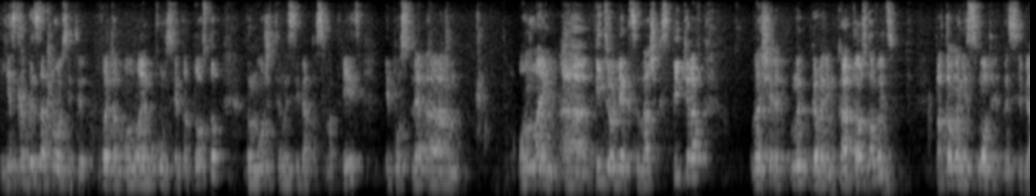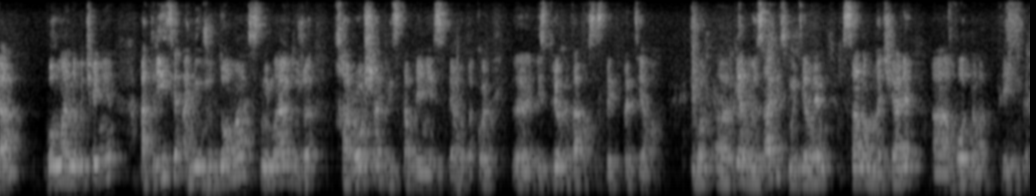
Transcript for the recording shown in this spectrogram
Если вы запросите в этом онлайн-курсе этот доступ, вы можете на себя посмотреть. И после э, онлайн э, наших спикеров, вначале мы говорим, как должно быть, потом они смотрят на себя в онлайн-обучении, а третье, они уже дома снимают уже хорошее представление себя. Вот такой э, из трех этапов состоит эта тема. И вот э, первую запись мы делаем в самом начале э, вводного тренинга.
